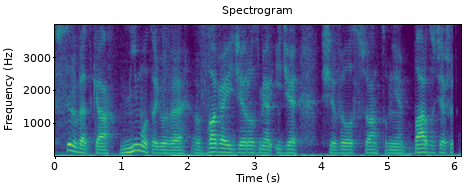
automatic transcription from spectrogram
sylwetka, mimo tego, że waga idzie, rozmiar idzie, się wyostrza, co mnie bardzo cieszy.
